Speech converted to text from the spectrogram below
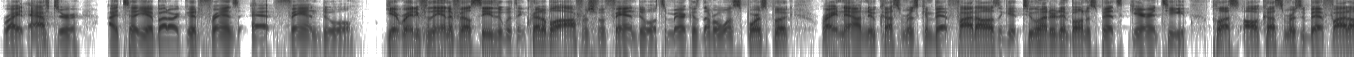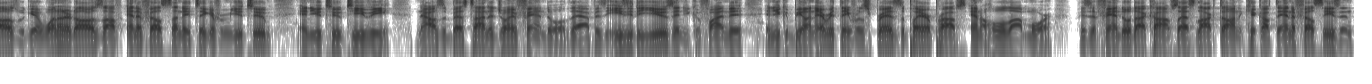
right after I tell you about our good friends at FanDuel. Get ready for the NFL season with incredible offers from FanDuel. It's America's number one sports book. Right now, new customers can bet $5 and get 200 in bonus bets guaranteed. Plus, all customers who bet $5 will get $100 off NFL Sunday ticket from YouTube and YouTube TV. Now is the best time to join FanDuel. The app is easy to use and you can find it and you can be on everything from spreads to player props and a whole lot more. Visit fanduel.com slash locked on and kick off the NFL season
